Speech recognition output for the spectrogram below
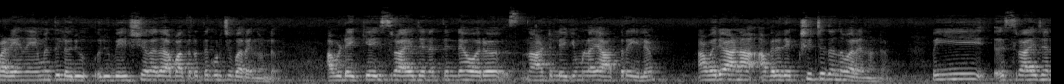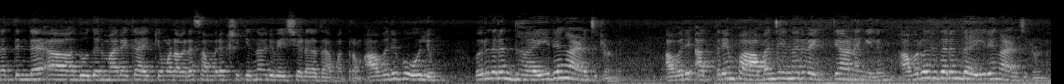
പഴയ നിയമത്തിൽ ഒരു ഒരു വേശ്യ കഥാപാത്രത്തെ കുറിച്ച് പറയുന്നുണ്ട്. അവിടേക്ക് ഇസ്രായേൽ ജനത്തിന്റെ ഓരോ നാട്ടിലേക്കുമുള്ള യാത്രയിൽ അവരാണ് അവരെ രക്ഷിച്ചതെന്ന് പറയുന്നുണ്ട്. അപ്പൊ ഈ ഇസ്രായേൽ ജനത്തിന്റെ ദൂതന്മാരെയൊക്കെ അയക്കുമ്പോൾ അവരെ സംരക്ഷിക്കുന്ന ഒരു വേശ്യയുടെ കഥാപാത്രം. അവർ പോലും ഒരുതരം ധൈര്യം കാണിച്ചിട്ടുണ്ട്. അവർ അത്രയും പാപം ചെയ്യുന്ന ഒരു വ്യക്തിയാണെങ്കിലും അവർ ഒരുതരം ധൈര്യം കാണിച്ചിട്ടുണ്ട്.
